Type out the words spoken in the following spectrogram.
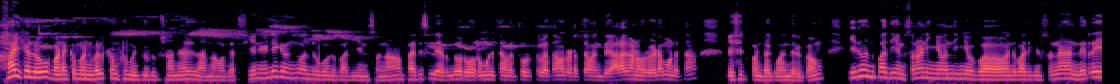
ஹாய் ஹலோ வணக்கம் and welcome to my YouTube channel நான் தான் தர்ஷன் இன்றைக்கி எங்கே வந்துருக்கோம் பார்த்தீங்கன்னு சொன்னால் பரிசில் இருந்து ஒரு ஒரு மணி நேரம் தூரத்தில் தான் ஒரு இடத்த வந்து அழகான ஒரு இடம் ஒன்று தான் விசிட் பண்ணுறதுக்கு வந்திருக்கோம். இது வந்து பார்த்தீங்கன்னு சொன்னால் நீங்கள் வந்து இங்கே வந்து பார்த்தீங்கன்னு சொன்னால் நிறைய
